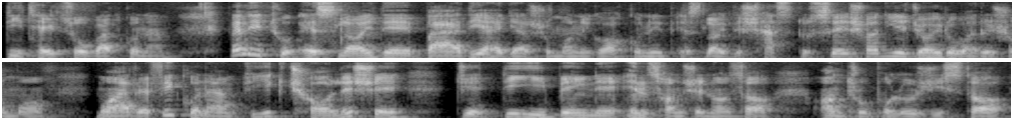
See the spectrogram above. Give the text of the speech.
detail صحبت کنم. ولی تو اسلاید بعدی اگر شما نگاه کنید اسلاید 63 شاید یه جایی رو برای شما معرفی کنم که یک چالش جدی بین انسانشناسا anthropologist ا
